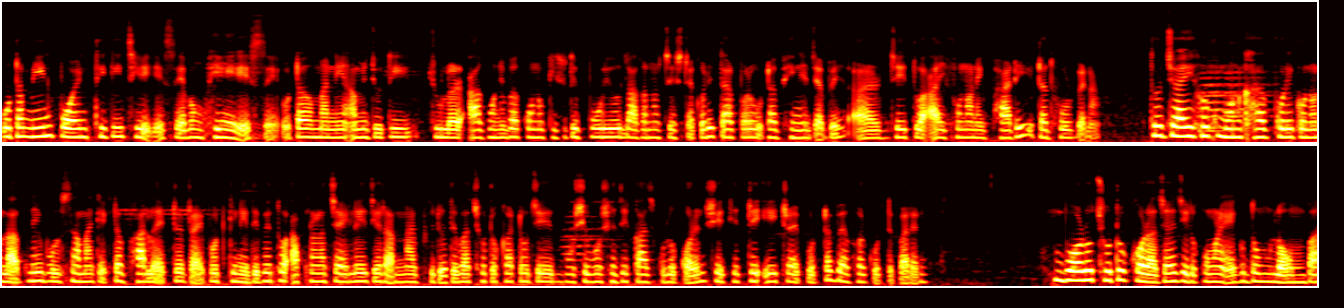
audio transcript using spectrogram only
ওটা মেন পয়েন্ট থেকেই ছিঁড়ে গেছে এবং ভেঙে গেছে। ওটা মানে আমি যদি চুলার আগুনে বা কোনো কিছুতে পড়েও লাগানোর চেষ্টা করি, তারপর ওটা ভেঙে যাবে। আর যেহেতু আইফোন অনেক ভারী, এটা ধরবে না। তো যাই হোক, মন খারাপ করে কোনো লাভ নেই। বলছে আমাকে একটা ভালো একটা ড্রাইপড কিনে দেবে। তো আপনারা চাইলে যে রান্নার ভিডিওতে বা ছোটোখাটো যে বসে বসে যে কাজগুলো করেন, সেক্ষেত্রে এই ট্রাইপডটা ব্যবহার করতে পারেন। বড় ছোট করা যায়, যেরকম একদম লম্বা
